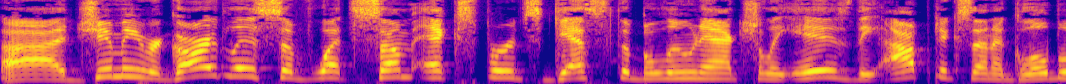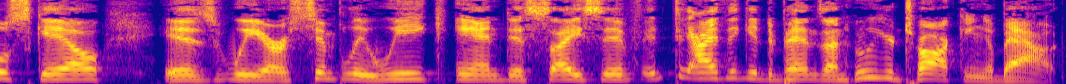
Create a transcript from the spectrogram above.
Uh, Jimmy, regardless of what some experts guess the balloon actually is, the optics on a global scale is we are simply weak and decisive. It, I think it depends on who you're talking about.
